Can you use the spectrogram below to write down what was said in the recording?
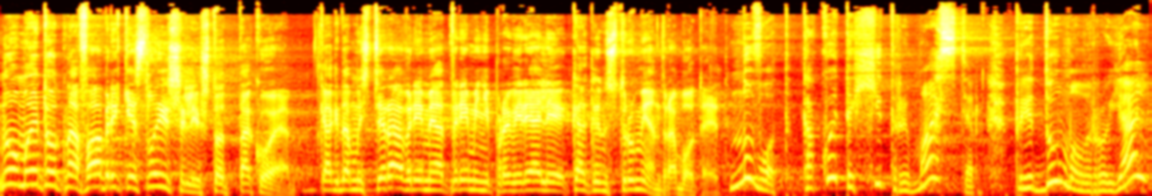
Ну, мы тут на фабрике слышали что-то такое, когда мастера время от времени проверяли, как инструмент работает. Ну вот, какой-то хитрый мастер придумал рояль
